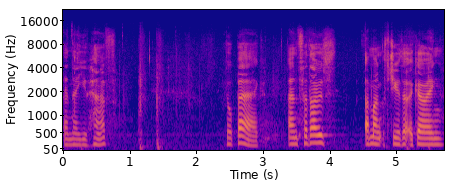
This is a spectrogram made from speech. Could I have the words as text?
And there you have your bag. And for those amongst you that are going,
